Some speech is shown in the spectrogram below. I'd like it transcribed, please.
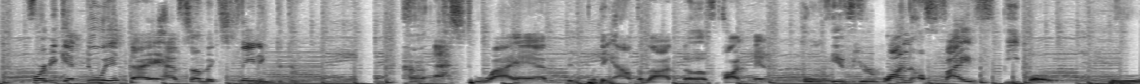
before we get to it, I have some explaining to do as to why I haven't been putting out a lot of content. If you're one of five people who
